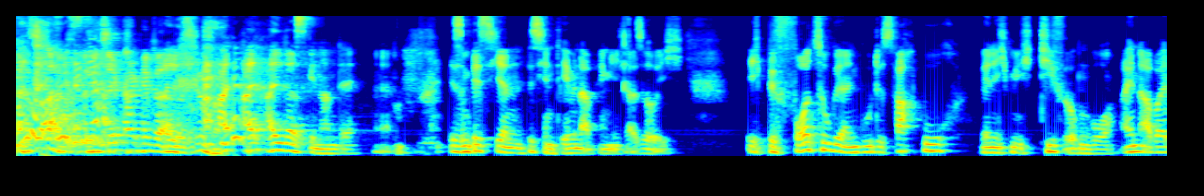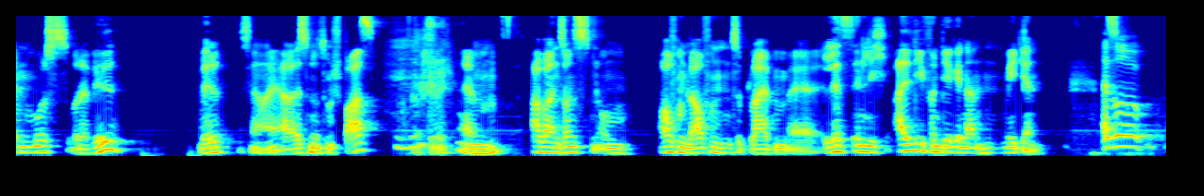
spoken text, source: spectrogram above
Also alles, alles. All, all, all, das genannte ähm, ist ein bisschen, bisschen themenabhängig. Also ich, ich bevorzuge ein gutes Fachbuch, wenn ich mich tief irgendwo einarbeiten muss oder will. Will, ist ja alles nur zum Spaß. Mhm. Ähm, aber ansonsten, um auf dem Laufenden zu bleiben, äh, letztendlich all die von dir genannten Medien. Also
